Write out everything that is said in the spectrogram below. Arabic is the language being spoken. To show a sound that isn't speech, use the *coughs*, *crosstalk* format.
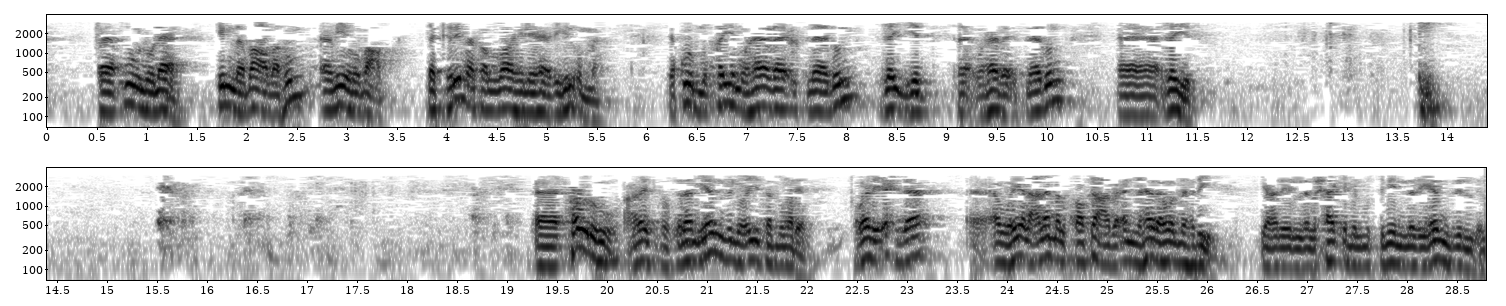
فيقول لا إن بعضهم أمير بعض. تكرمة الله لهذه الأمة. يقول ابن القيم وهذا إسناد جيد. وهذا إسناد آه، جيد. آه، قوله عليه الصلاة والسلام ينزل عيسى بن مريم. وهذه إحدى أو هي العلامة القاطعة بأن هذا هو المهدي. يعني الحاكم المسلمين الذي ينزل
